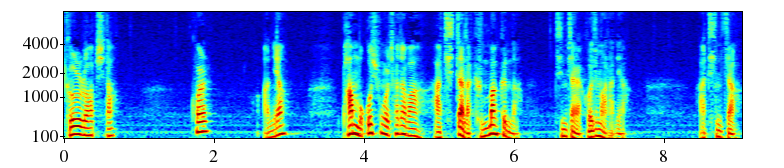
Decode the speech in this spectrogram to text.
그걸로 합시다. call? 아니야? 밥 먹고 싶은 걸 찾아봐. 아, 진짜 나 금방 끝나. 진짜야. 거짓말 아니야. 아, 진짜.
